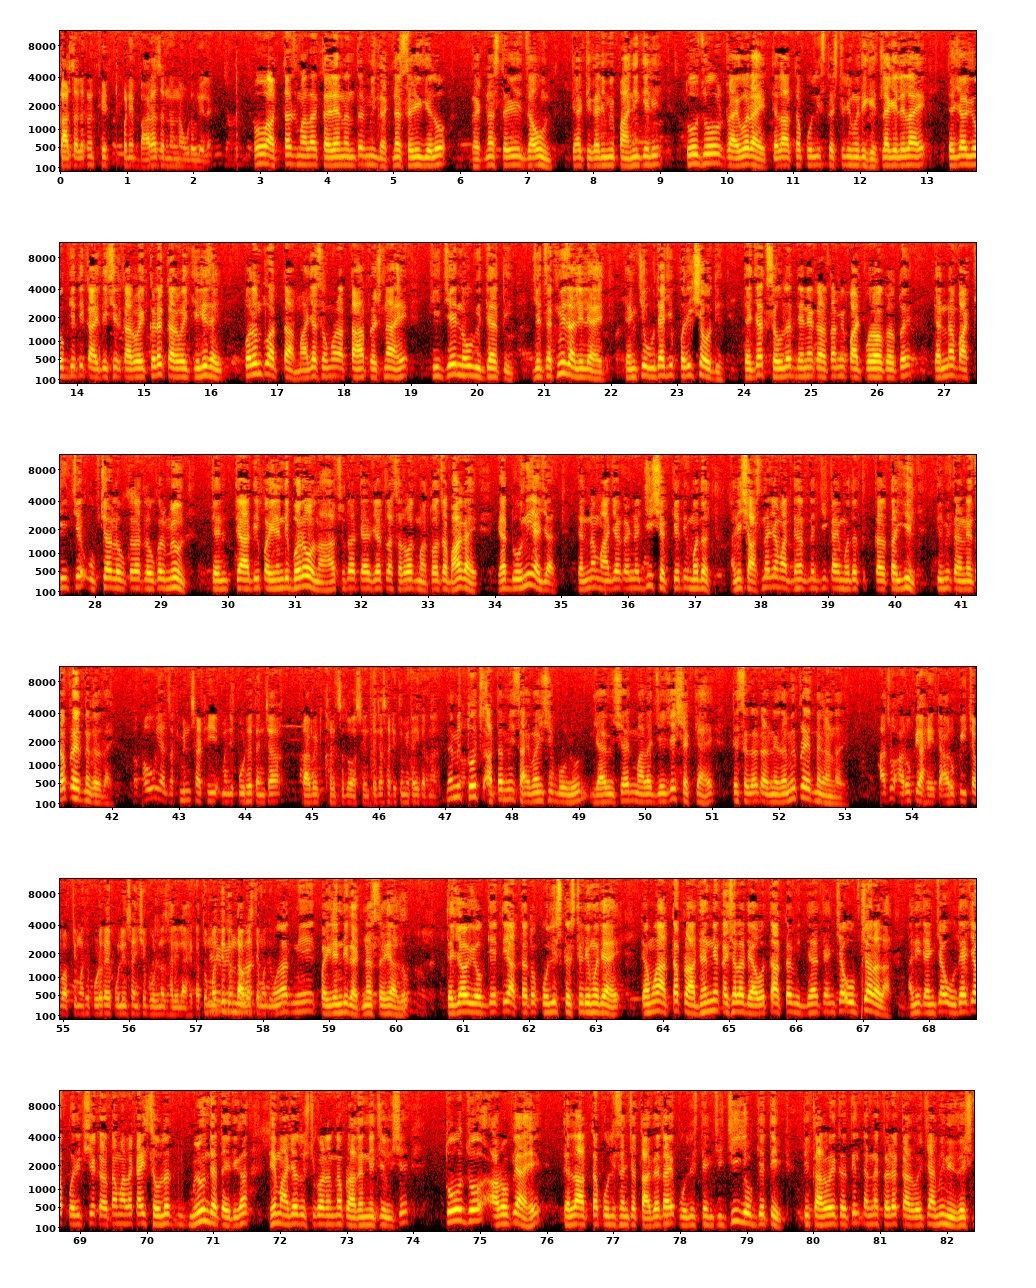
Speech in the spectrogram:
कार चालकाने थेटपणे बारा जणांना उडवलेलं आहे. हो आत्ताच मला कळल्यानंतर मी घटनास्थळी गेलो. घटनास्थळी जाऊन त्या ठिकाणी मी पाहणी केली. तो जो ड्रायव्हर आहे त्याला आता पोलीस कस्टडीमध्ये घेतला गेलेला आहे. त्याच्यावर योग्य ती कायदेशीर कारवाई कडक कारवाई केली जाईल. परंतु आता माझ्यासमोर आता हा प्रश्न आहे की जे नऊ विद्यार्थी जे जखमी झालेले आहेत त्यांची उद्या जी परीक्षा होती त्याच्यात सवलत देण्याकरता मी पाठपुरावा करतोय. त्यांना बाकीचे उपचार लवकरात लवकर मिळून त्यां- त्याआधी पहिल्यांदा बरं होणं हा सुद्धा त्याच्यातला सर्वात महत्त्वाचा भाग आहे. या दोन्ही याच्यात त्यांना माझ्याकडनं जी शक्य ती मदत आणि शासनाच्या माध्यमातून जी काही मदत करता येईल ती मी करण्याचा प्रयत्न करत आहे. या जखमींसाठी म्हणजे पुढे त्यांच्या प्रायव्हेट खर्च जो असेल त्याच्यासाठी तुम्ही काही करणार? नाही मी तोच आता मी साहेबांशी बोलून या विषयात मला जे जे शक्य आहे ते सगळं करण्याचा मी प्रयत्न करणार आहे. हा जो आरोपी आहे त्या आरोपीच्या बाबतीमध्ये पुढे काही पोलिसांशी बोलणं झालेलं आहे का? तो मध्यधुंद अवस्थेमध्ये मुळात मी पहिल्यांदा घटनास्थळी आलो. त्याच्यावर योग्य ती आता तो पोलीस कस्टडीमध्ये आहे. त्यामुळे आता प्राधान्य कशाला द्यावं? तर आता विद्यार्थ्यांच्या उपचाराला आणि त्यांच्या उद्याच्या परीक्षेकरता मला काही सवलत मिळून देता येते का? हे माझ्या दृष्टिकोनातनं प्राधान्याचे विषय. तो जो आरोपी आहे त्याला आता पोलिसांच्या ताब्यात आहे. पोलीस त्यांची जी योग्य ती ती कारवाई करतील. त्यांना कडक कारवाईचे आम्ही निर्देश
